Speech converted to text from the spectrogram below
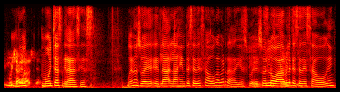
y muchas Mu- gracias. Muchas gracias. Bueno, eso es, es la, la gente se desahoga, ¿verdad? Y eso, Sí, eso es loable, que se desahoguen.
